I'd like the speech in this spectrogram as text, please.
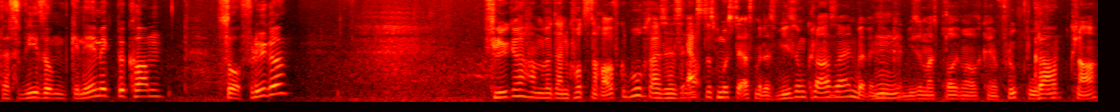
das Visum genehmigt bekommen. So, Flüge. Flüge haben wir dann kurz darauf gebucht. Also als erstes musste erstmal das Visum klar sein, weil wenn du kein Visum hast, braucht man auch keinen Flug buchen. Klar. klar.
